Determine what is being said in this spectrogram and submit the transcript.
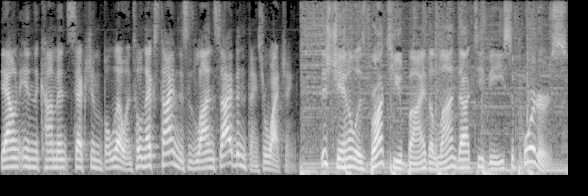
down in the comments section below. Until next time, this is Lon Seidman. Thanks for watching. This channel is brought to you by the Lon.TV supporters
